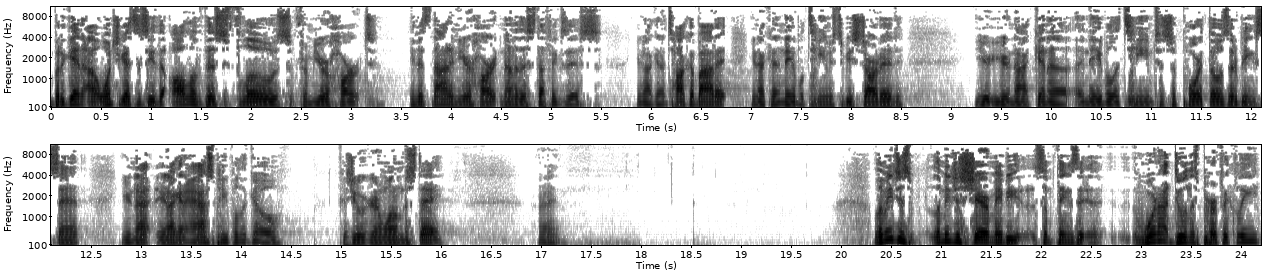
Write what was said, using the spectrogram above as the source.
But again, I want you guys to see that all of this flows from your heart. If it's not in your heart, none of this stuff exists. You're not going to talk about it. You're not going to enable teams to be started. You're, you're not going to enable a team to support those that are being sent. You're not, you're not going to ask people to go because you're going to want them to stay. Right? Let me just let me just share maybe some things that we're not doing this perfectly,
